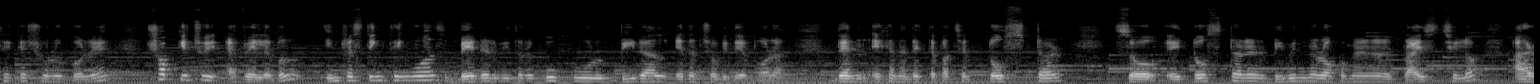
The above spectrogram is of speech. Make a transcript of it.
থেকে শুরু করে সব কিছুই অ্যাভেলেবল ইন্টারেস্টিং থিং ওয়াজ বেডের ভিতরে কুকুর, বিড়াল, এদের ছবি দিয়ে ভরা। দেন এখানে দেখতে পাচ্ছেন টোস্টার সো এই টোস্টারের বিভিন্ন রকমের প্রাইস ছিল। আর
